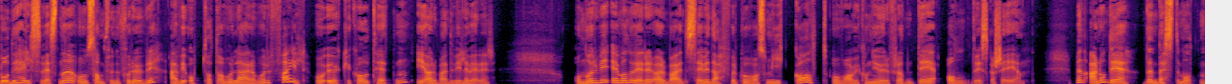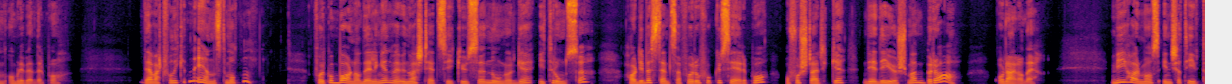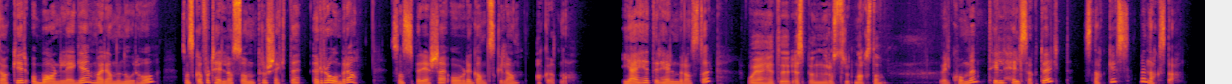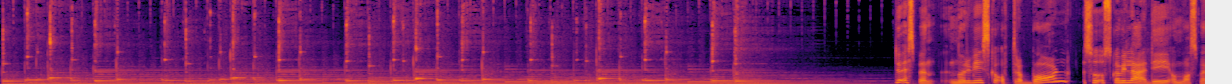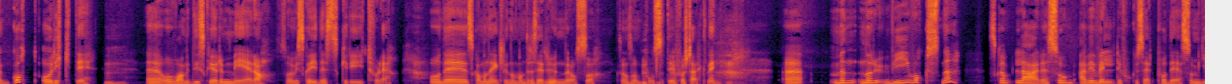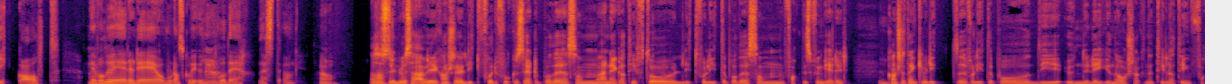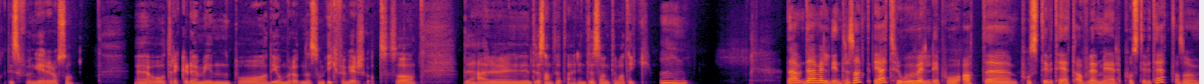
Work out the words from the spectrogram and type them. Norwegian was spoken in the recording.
Både i helsevesenet og samfunnet for øvrig er vi opptatt av å lære av våre feil og øke kvaliteten i arbeidet vi leverer. Og når vi evaluerer arbeid, ser vi derfor på hva som gikk galt, og hva vi kan gjøre for at det aldri skal skje igjen. Men er nå det den beste måten å bli bedre på? Det er i hvert fall ikke den eneste måten. For på barneavdelingen ved Universitetssykehuset Nord-Norge i Tromsø har de bestemt seg for å fokusere på og forsterke det de gjør som er bra, og lære av det. Vi har med oss initiativtaker og barnelege Marianne Nordhov, som skal fortelle oss om prosjektet Råbra, som sprer seg over det ganske land akkurat nå. Jeg heter Helen Brandstorp. Og jeg heter Espen Rostrup Nakstad. Velkommen til Helseaktuelt snakkes med Nakstad. Du Espen, når vi skal oppdra barn, så skal vi lære dem om hva som er godt og riktig. Mm. Og hva de skal gjøre mer av. Så vi skal gi det skryt for det. Og det skal man egentlig når man dresserer hunder også. som positiv forsterkning. Eh, men når vi voksne skal lære, så er vi veldig fokusert på det som gikk galt. Mm. Evaluerer det, og hvordan skal vi unngå det neste gang. Ja. Sannsynligvis er vi kanskje litt for fokuserte på det som er negativt, og litt for lite på det som faktisk fungerer. Mm. Kanskje tenker vi litt eh, for lite på de underliggende årsakene til at ting faktisk fungerer også, eh, og trekker dem inn på de områdene som ikke fungerer så godt. Så det er eh, interessant, dette er interessant tematikk. Mm. Det, er, det er, veldig interessant. Jeg tror veldig på at positivitet avler mer positivitet. Altså,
